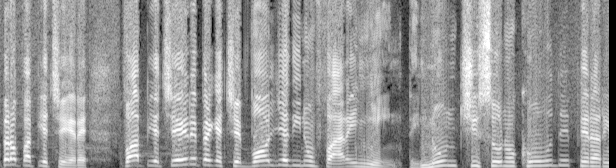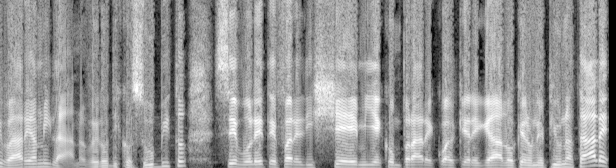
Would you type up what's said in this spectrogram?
però fa piacere, fa piacere perché c'è voglia di non fare niente, non ci sono code per arrivare a Milano, ve lo dico subito, se volete fare gli scemi e comprare qualche regalo che non è più Natale,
